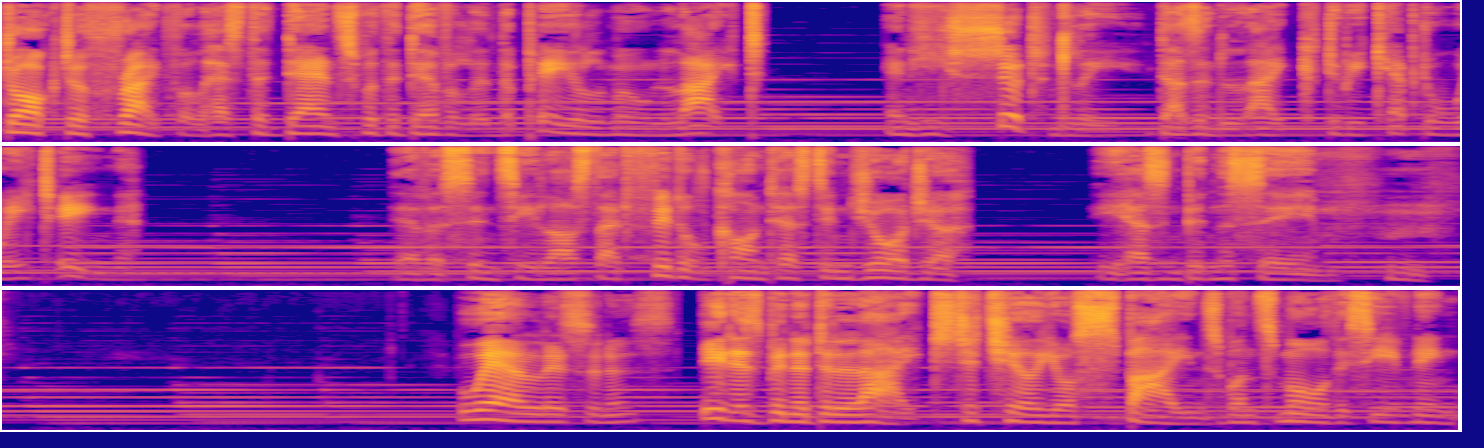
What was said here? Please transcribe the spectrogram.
Dr. Frightful has to dance with the devil in the pale moonlight, and he certainly doesn't like to be kept waiting. Ever since he lost that fiddle contest in Georgia, he hasn't been the same. Hmm. Well, listeners, it has been a delight to chill your spines once more this evening.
